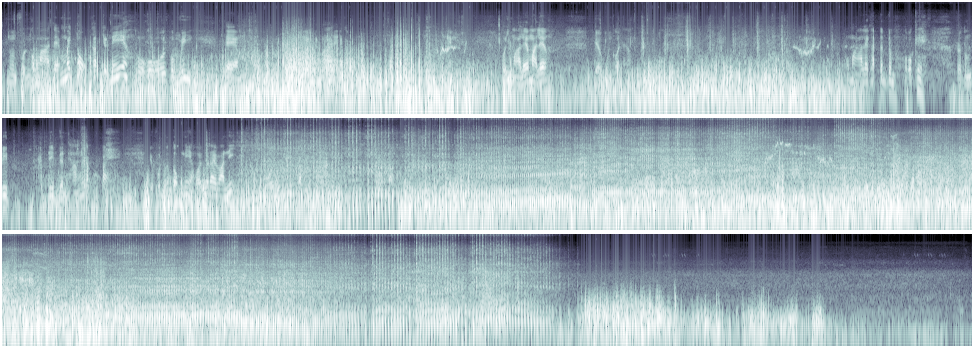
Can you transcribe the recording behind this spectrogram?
นู่นฝนก็มาแต่ไม่ตกครับจุดนี้ โอ้โห ผมวิ่งแต่มาเลยนะครับ โอ้ ยมาแล้วมาแล้ว เดี๋ยววิ่งก่อนนะครับเอามาเลยครับท่านผู้ชมโอเค เราต้องรีบรีบเดินทางนะครับไป เดี๋ยวฝนก็ตกเนี่ยหอยก็ได้วันนี้โอ้ยรีบครับ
